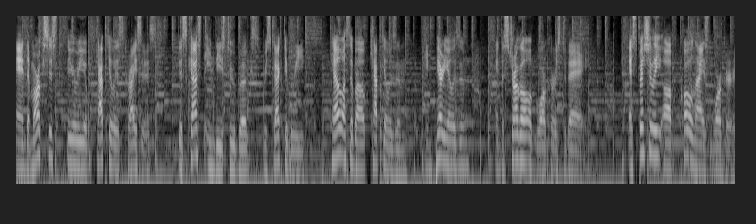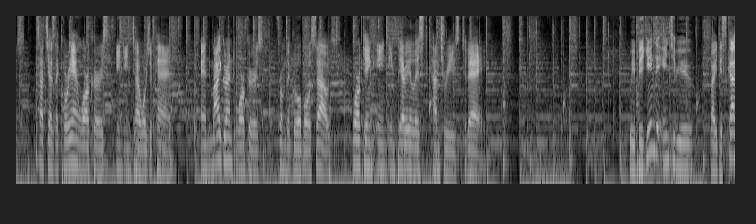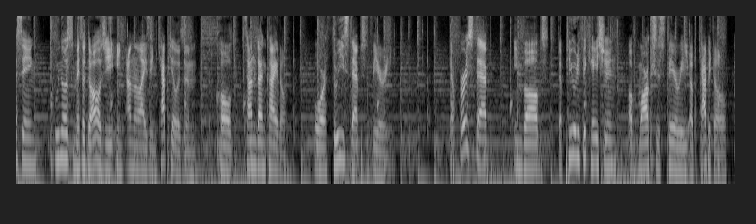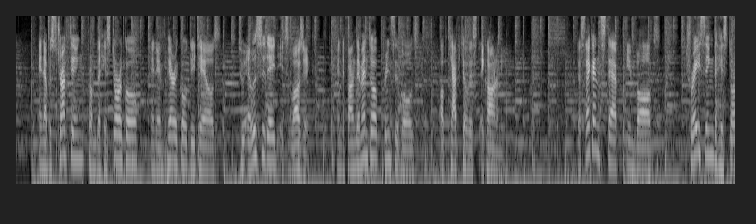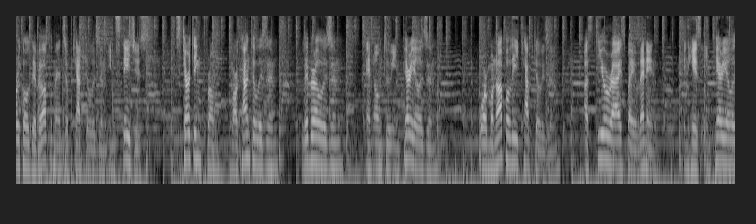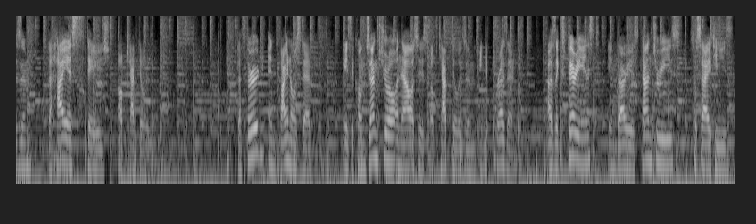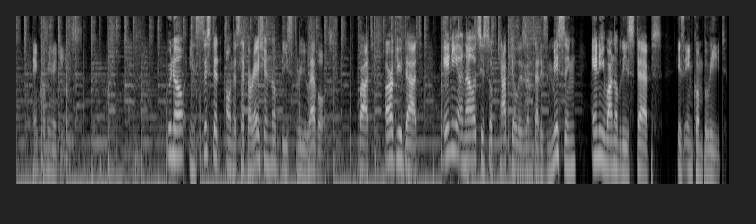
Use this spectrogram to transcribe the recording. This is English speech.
and the Marxist theory of capitalist crisis, discussed in these two books, respectively, tell us about capitalism, imperialism, and the struggle of workers today, especially of colonized workers, such as the Korean workers in interwar Japan, and migrant workers from the global south working in imperialist countries today. We begin the interview by discussing Uno's methodology in analyzing capitalism called Sandankairon, or three steps theory. The first step involves the purification of Marx's theory of capital and abstracting from the historical and empirical details to elucidate its logic and the fundamental principles of capitalist economy. The second step involves tracing the historical development of capitalism in stages, starting from mercantilism, liberalism, and onto imperialism, or monopoly capitalism, as theorized by Lenin in his Imperialism, the highest stage of capitalism. The third and final step is a conjunctural analysis of capitalism in the present, as experienced in various countries, societies, and communities. Uno insisted on the separation of these three levels, but argued that any analysis of capitalism that is missing any one of these steps is incomplete.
